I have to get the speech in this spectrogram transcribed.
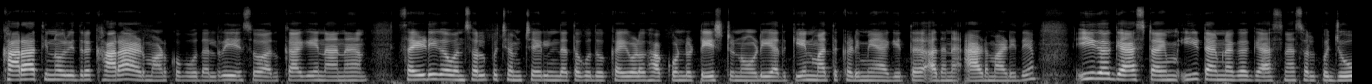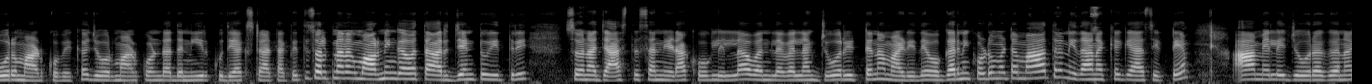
ಖಾರ ತಿನ್ನೋರಿದ್ರೆ ಖಾರ ಆ್ಯಡ್ ಮಾಡ್ಕೋಬೋದಲ್ರಿ ಸೊ ಅದಕ್ಕಾಗಿ ನಾನು ಸೈಡಿಗೆ ಒಂದು ಸ್ವಲ್ಪ ಚಮಚೆಯಿಂದ ತೆಗೆದು ಕೈಯೊಳಗೆ ಒಳಗೆ ಹಾಕ್ಕೊಂಡು ಟೇಸ್ಟ್ ನೋಡಿ, ಅದಕ್ಕೇನು ಮತ್ತು ಕಡಿಮೆ ಆಗಿತ್ತು ಅದನ್ನು ಆ್ಯಡ್ ಮಾಡಿದೆ. ಈಗ ಗ್ಯಾಸ್ ಟೈಮ್ ಈ ಟೈಮ್ನಾಗ ಗ್ಯಾಸ್ನ ಸ್ವಲ್ಪ ಜೋರು ಮಾಡ್ಕೋಬೇಕು. ಜೋರು ಮಾಡ್ಕೊಂಡು ಅದು ನೀರು ಕುದಿಯಕ್ಕೆ ಸ್ಟಾರ್ಟ್ ಆಗ್ತೈತಿ. ಸ್ವಲ್ಪ ನನಗೆ ಮಾರ್ನಿಂಗ್ ಅವತ್ತು ಅರ್ಜೆಂಟು ಇತ್ತು ರೀ ಸೊ ನಾ ಜಾಸ್ತಿ ಸಣ್ಣ ಇಡಕ್ಕೆ ಹೋಗಲಿಲ್ಲ. ಒಂದು ಲೆವೆಲ್ನಾಗ ಜೋರು ಇಟ್ಟನ ಮಾಡಿದೆ. ಒಗ್ಗರ್ಣಿ ಕೊಡೋ ಮಟ್ಟ ಮಾತ್ರ ನಿಧಾನಕ್ಕೆ ಗ್ಯಾಸ್ ಇಟ್ಟೆ. ಆಮೇಲೆ ಜೋರಾಗನ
